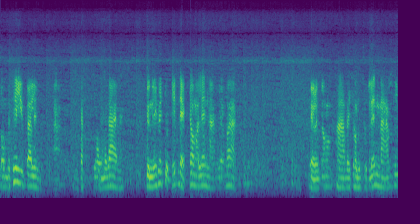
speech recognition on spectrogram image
ลงไปที่ริมตลิ่งอะมันจะลงไม่ได้นะจุดนี้เป็นจุดที่เด็กเข้ามาเล่นน้ำเยอะมาก เดี๋ยวเราจะมาพาไปชมจุดเล่นน้ำที่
